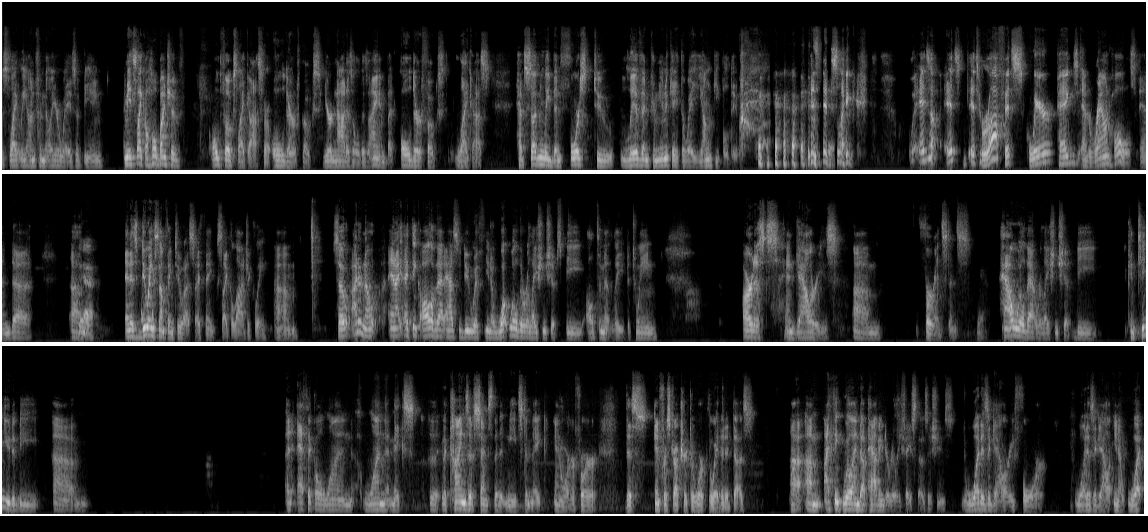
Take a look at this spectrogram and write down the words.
slightly unfamiliar ways of being. I mean it's like a whole bunch of old folks like us or older folks. You're not as old as i am but older folks like us have suddenly been forced to live and communicate the way young people do. And it's like it's a, it's it's rough. It's square pegs and round holes. And uh um, yeah. and it's doing something to us i think psychologically. Um, so i don't know. And I, I, think all of that has to do with you know what will the relationships be ultimately between artists and galleries um, for instance yeah. how will that relationship be continue to be um, an ethical one one that makes the, the kinds of sense that it needs to make in order for this infrastructure to work the way that it does. Uh, um, I think we'll end up having to really face those issues. What is a gallery for? What is a gallery? You know, what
